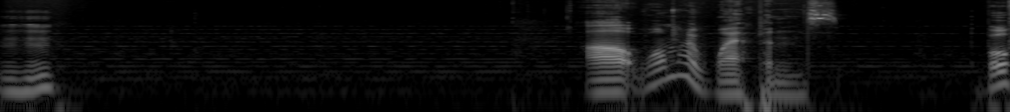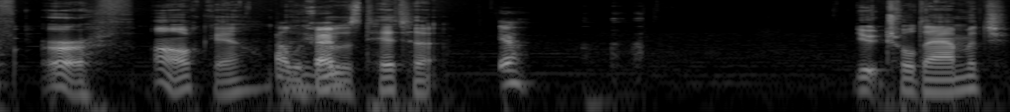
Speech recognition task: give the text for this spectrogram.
Mm-hmm. Uh, what are my weapons? Both earth. Oh, okay. I think I'll just hit it. Yeah. Neutral damage.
